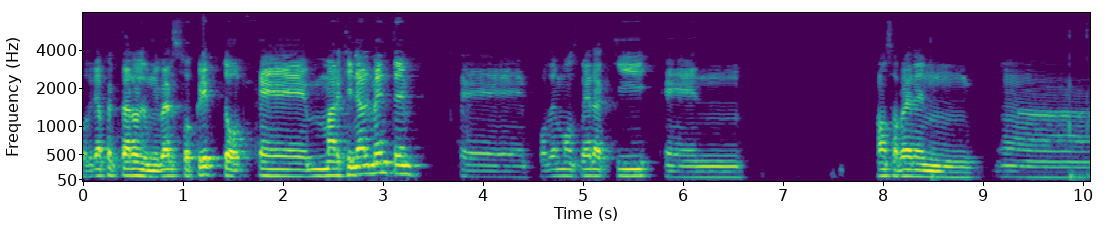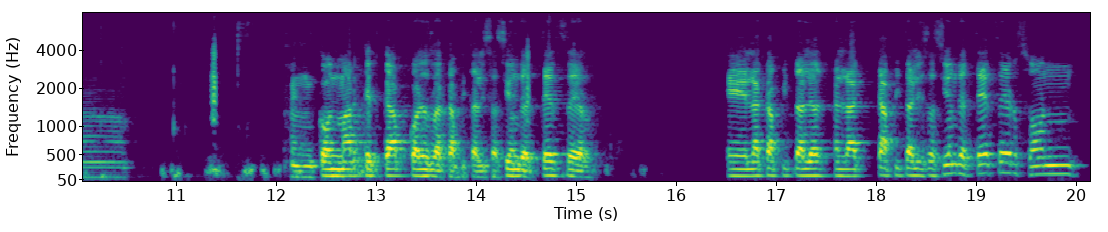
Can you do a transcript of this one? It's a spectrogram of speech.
podría afectar al universo cripto. Eh, marginalmente, eh, podemos ver aquí en, vamos a ver en, uh, en CoinMarketCap cuál es la capitalización de Tether. Eh, la, capital, la capitalización de Tether son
